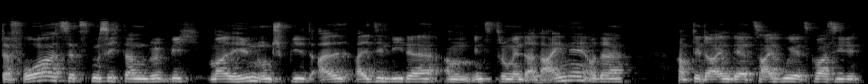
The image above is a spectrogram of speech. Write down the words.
davor? Setzt man sich dann wirklich mal hin und spielt all, alte Lieder am Instrument alleine oder habt ihr da in der Zeit, wo ihr jetzt quasi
